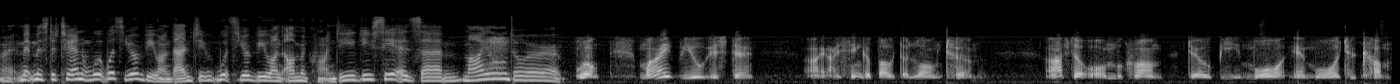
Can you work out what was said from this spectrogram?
All right, Mr. Tien, wh- what's your view on that? Do you, what's your view on Omicron? Do you, do you see it as um, mild or Well, my view is that I, I think about the long term. After Omicron, there will be more and more to come.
